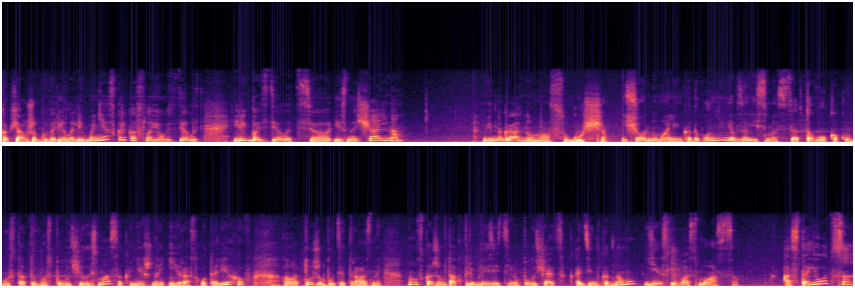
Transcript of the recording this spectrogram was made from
как я уже говорила, либо несколько слоев сделать, либо сделать э, изначально виноградную массу гуще. Еще одно маленькое дополнение, в зависимости от того, какой густоты у вас получилась масса, конечно, и расход орехов а, тоже будет разный. Ну, скажем так, приблизительно получается один к одному. Если у вас масса остается,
